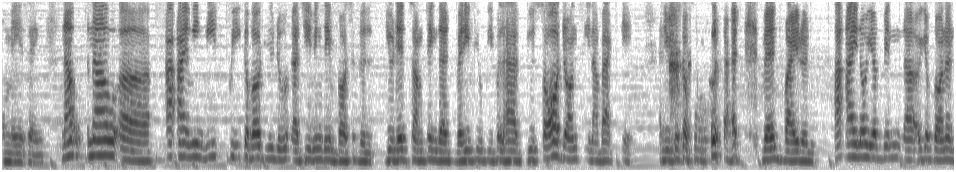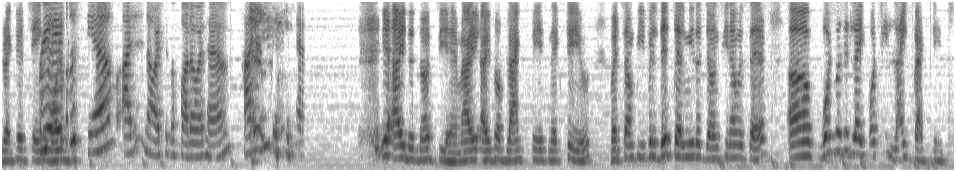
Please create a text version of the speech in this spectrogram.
Amazing. Now, now, uh, I, I, mean, we speak about you do achieving the impossible. You did something that very few people have. You saw John Cena backstage, and you took a photo that went viral. I, I know you've been uh, you've gone on record saying. Were you able to see him? I didn't know I took a photo with him. How did you see him? yeah, I did not see him. I, I saw blank space next to you, but some people did tell me that John Cena was there. Uh, what was it like? What's he like backstage?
